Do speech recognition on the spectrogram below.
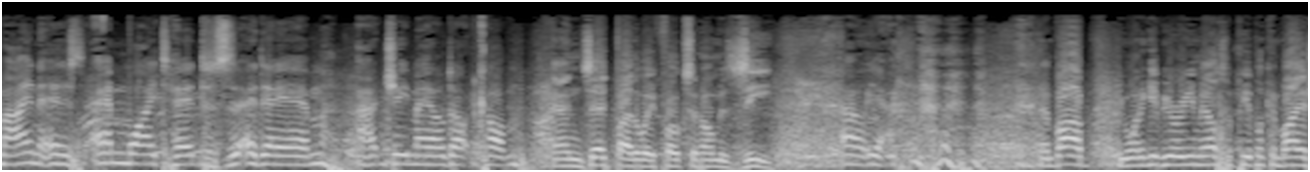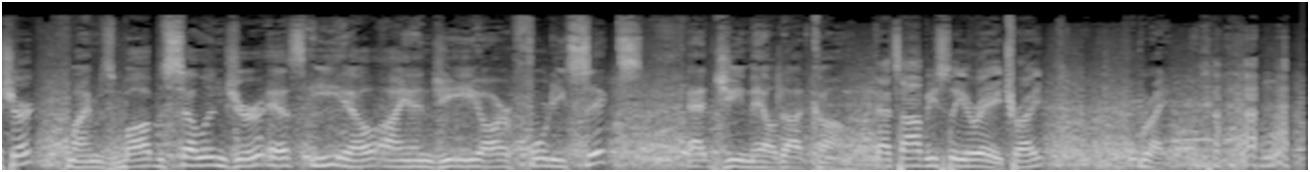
Mine is mwhitedzam at gmail.com. And Z, by the way, folks at home, is Z. Oh, yeah. and Bob, you want to give your email so people can buy a shirt? Mine's Bob Selinger, S E L I N G E R 46 at gmail.com. That's obviously your age, right? Right.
